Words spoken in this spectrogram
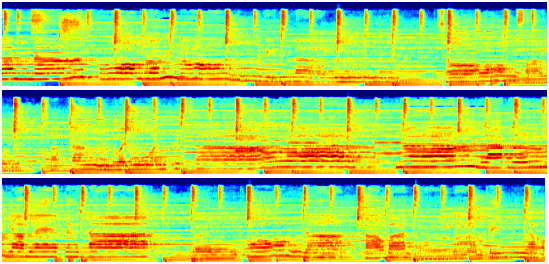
ลำน้ำคลองล้นนองรินลำสองฝั่งสับตั้งด้วยมวลพฤกษาน้ำหลากน้ำยามแลเพลินตาเมืองท้องนาสาวบ้านนาน้ำปริ้งละอ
